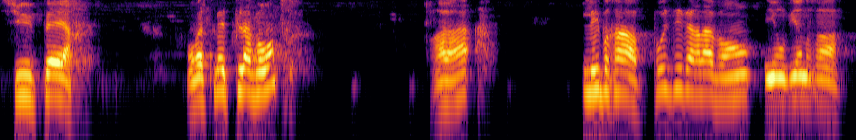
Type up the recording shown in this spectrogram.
Super. On va se mettre plat ventre. Voilà. Les bras posés vers l'avant et on viendra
